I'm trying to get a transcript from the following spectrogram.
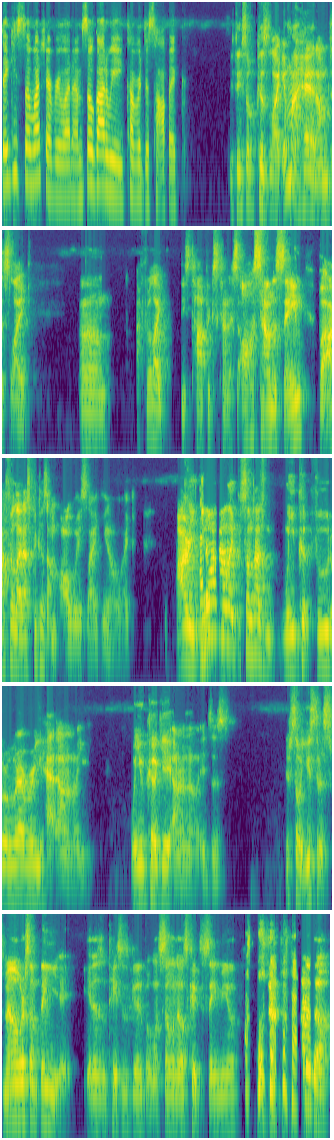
Thank you so much, everyone. I'm so glad we covered this topic. You think so? Because like in my head, I'm just like, um, I feel like these topics kind of all sound the same, but I feel like that's because I'm always like, you know, like I already, you know how like sometimes when you cook food or whatever you had, I don't know, you when you cook it, I don't know, it just you're so used to the smell or something, it doesn't taste as good. But when someone else cooks the same meal, I don't know,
